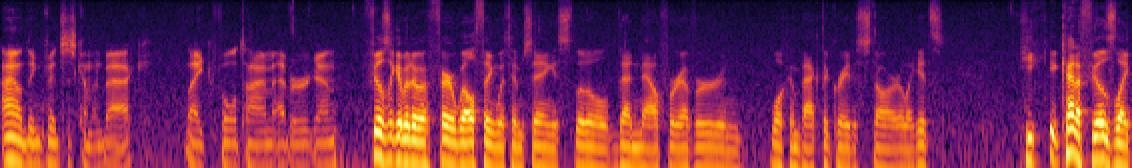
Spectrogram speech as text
I don't think Vince is coming back like full time ever again. Feels like a bit of a farewell thing with him saying it's little then now forever and welcome back the greatest star. Like it's he it kind of feels like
